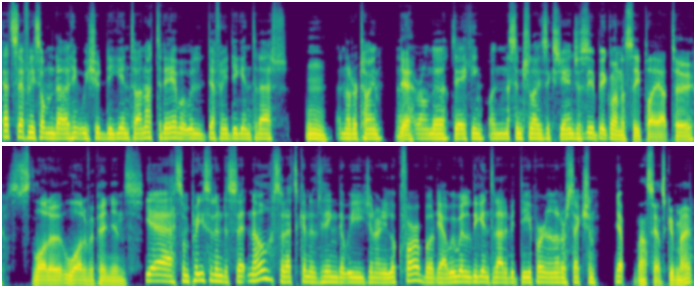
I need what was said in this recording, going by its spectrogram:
that's definitely something that I think we should dig into. Not today, but we'll definitely dig into that Mm. another time. uh, Yeah. around the staking on centralized exchanges. It'd be a big one to see play out too. It's a lot of lot of opinions. Yeah, some precedent to set now, so that's kind of the thing that we generally look for. But yeah, we will dig into that a bit deeper in another section. Yep, that sounds good, mate.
